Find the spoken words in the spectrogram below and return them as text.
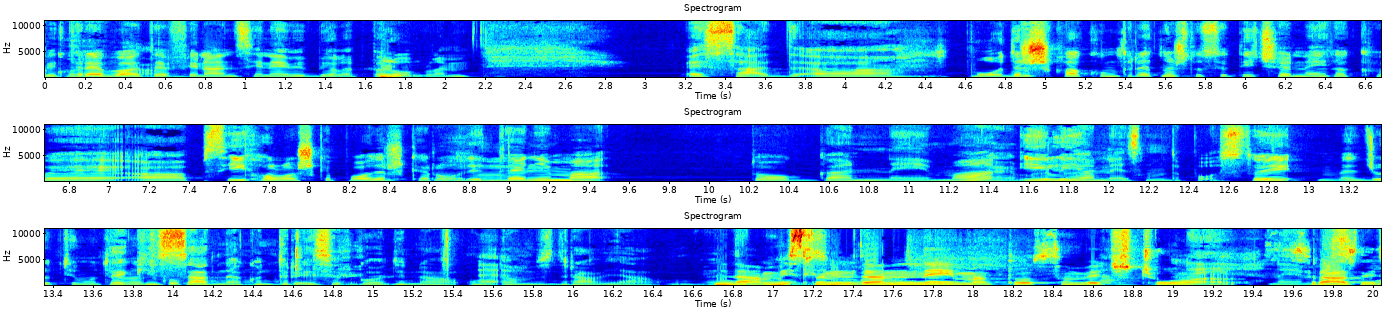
bi trebao, te financije ne bi bile problem. E sad, podrška, konkretno što se tiče nekakve psihološke podrške mhm. roditeljima, toga nema, ili ja ne znam da postoji. Međutim, u Tek i sad nakon 30 godina u e. dom zdravlja. Da, mislim da nema, to sam već čula s raznih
